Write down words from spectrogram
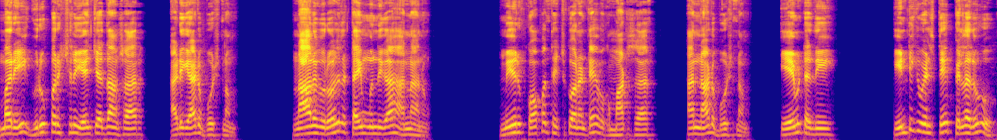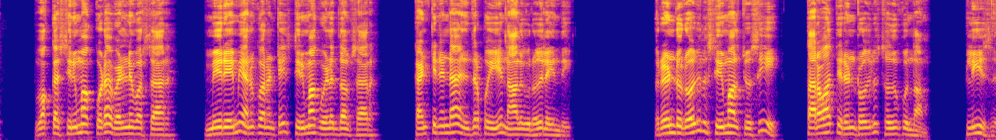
మరి గ్రూప్ పరీక్షలు ఏం చేద్దాం సార్? అడిగాడు భూషణం. నాలుగు రోజుల టైం ఉందిగా అన్నాను. మీరు కోపం తెచ్చుకోనంటే ఒక మాట సార్ అన్నాడు భూషణం. ఏమిటది? ఇంటికి వెళ్తే పిల్లలు ఒక్క సినిమాకు కూడా వెళ్ళనివ్వరు సార్. మీరేమీ అనుకోనంటే సినిమాకు వెళుద్దాం సార్. కంటి నిండా నిద్రపోయి నాలుగు రోజులైంది. రెండు రోజులు సినిమాలు చూసి తర్వాతి రెండు రోజులు చదువుకుందాం. ప్లీజ్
